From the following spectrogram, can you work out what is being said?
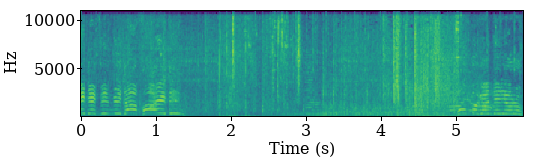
Hedefi müdafaa edin. Bomba gönderiyorum.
